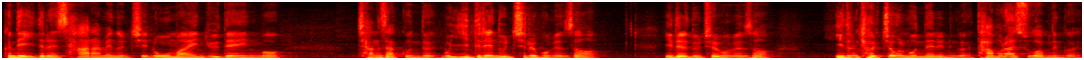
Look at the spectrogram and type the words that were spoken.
근데 이들은 사람의 눈치, 로마인, 유대인, 뭐 장사꾼들, 뭐 이들의 눈치를 보면서 이들의 눈치를 보면서 이들은 결정을 못 내리는 거예요. 답을 할 수가 없는 거예요.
